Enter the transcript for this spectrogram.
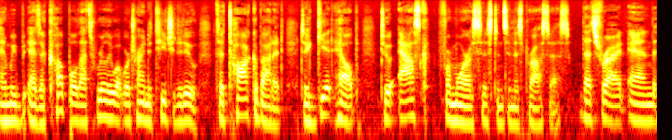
And we, as a couple, that's really what we're trying to teach you to do to talk about it, to get help, to ask for more assistance in this process. That's right. And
